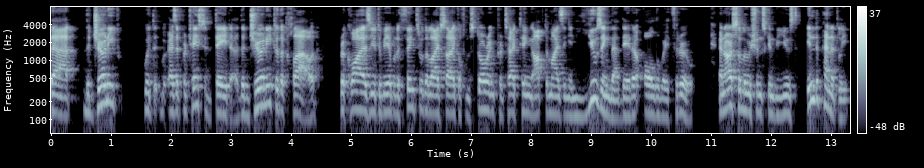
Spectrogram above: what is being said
that the journey with as it pertains to data, the journey to the cloud requires you to be able to think through the life cycle from storing, protecting, optimizing, and using that data all the way through. And our solutions can be used independently,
